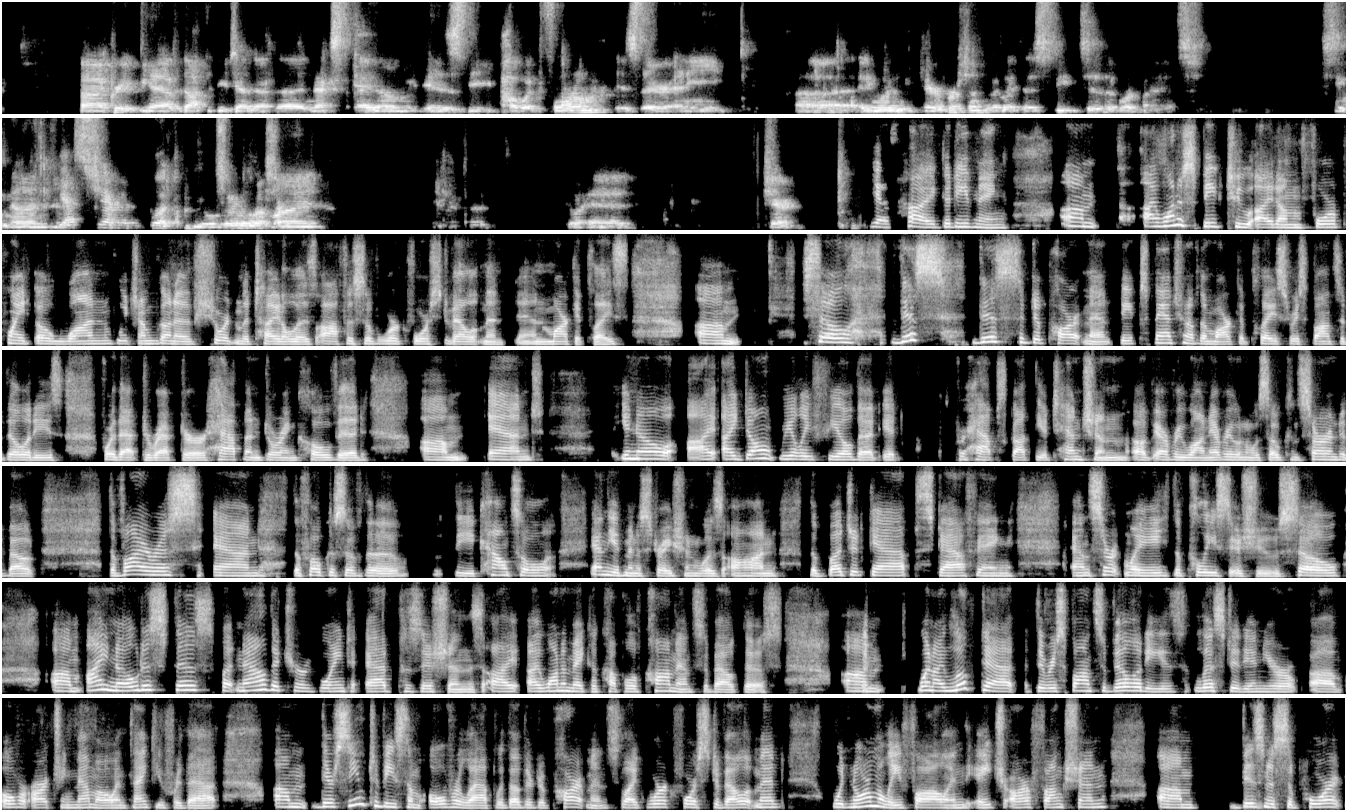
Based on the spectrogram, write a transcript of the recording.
Uh, great, we have adopted the agenda. The next item is the public forum. Is there any? Uh, anyone here in person who would like to speak to the board of finance? Seeing none, Yes, Sharon, what? we will go online. Go ahead. Sharon, Yes, hi, good evening. Um, I want to speak to item four point oh one, which I'm going to shorten the title as Office of Workforce Development and Marketplace. Um, so this, this department, the expansion of the marketplace responsibilities for that director happened during COVID. Um, and, you know, I, I don't really feel that it perhaps got the attention of everyone. Everyone was so concerned about the virus and the focus of the the council and the administration was on the budget gap, staffing, and certainly the police issues. So um, I noticed this, but now that you're going to add positions, I, I want to make a couple of comments about this. Um, when I looked at the responsibilities listed in your uh, overarching memo, and thank you for that, um, there seemed to be some overlap with other departments, like workforce development would normally fall in the HR function. Um, business support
